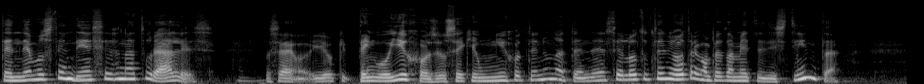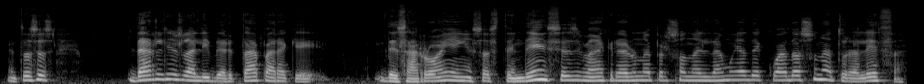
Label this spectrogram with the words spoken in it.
tenemos tendencias naturales. O sea, yo tengo hijos, yo sé que un hijo tiene una tendencia, el otro tiene otra completamente distinta. Entonces, darles la libertad para que desarrollen esas tendencias y van a crear una personalidad muy adecuada a su naturaleza.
